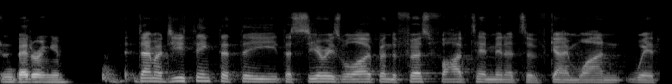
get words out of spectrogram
and bettering him. Damo, do you think that the the series will open the first five ten minutes of game one with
